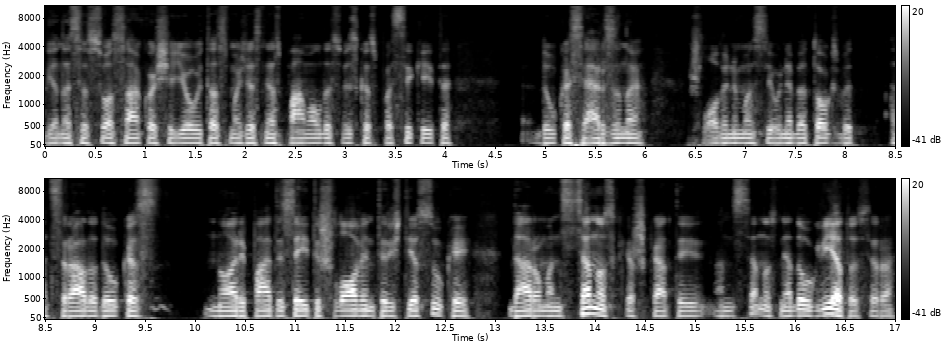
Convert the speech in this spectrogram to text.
Vienas sesuo sako, aš ėjau į tas mažesnės pamaldas, viskas pasikeitė, daug kas erzina, šlovinimas jau nebe toks, bet atsirado daug kas nori patys eiti šlovinti ir iš tiesų, kai darom ant scenos kažką, tai ant scenos nedaug vietos yra.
